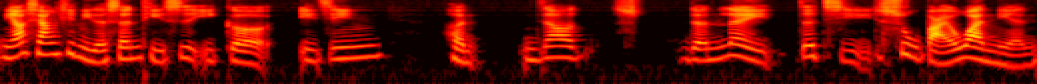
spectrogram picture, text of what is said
你要相信你的身体是一个已经很，你知道，人类这几数百万年。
